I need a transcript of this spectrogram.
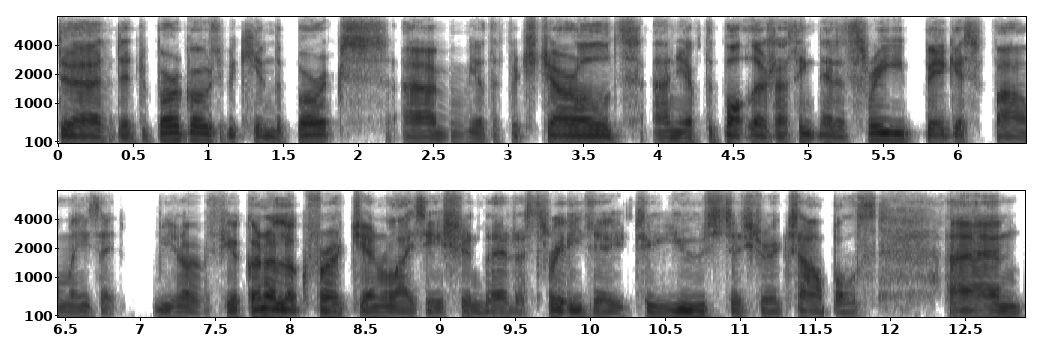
the, the Burgos who became the Burkes, um, you have the Fitzgeralds, and you have the Butlers. I think they're the three biggest families that you know. If you're going to look for a generalization, they're the three to to use as your examples. Um,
